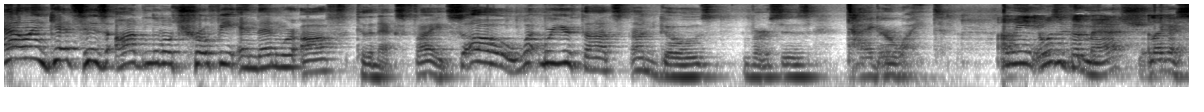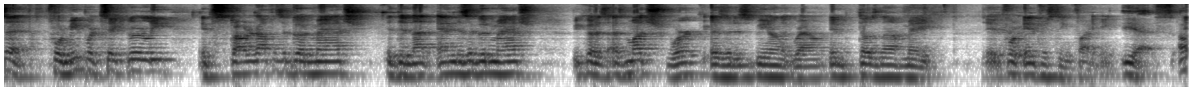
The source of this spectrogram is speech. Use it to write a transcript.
Allen gets his odd little trophy, and then we're off to the next fight. So, what were your thoughts on Goes versus Tiger White? I mean, it was a good match. Like I said, for me particularly, it started off as a good match. It did not end as a good match because as much work as it is being on the ground, it does not make it for interesting fighting. Yes. I'll-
